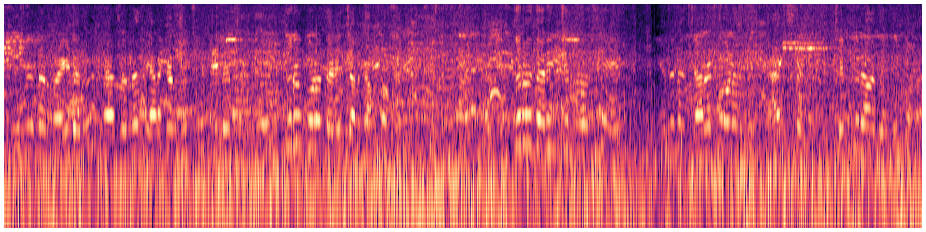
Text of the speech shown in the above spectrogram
two wheeler rider as well వెనకాల ఇద్దరు కూడా ధరించాలి కంపల్సరీ ఇద్దరు ధరించిన రోజునే ఏదైనా జరగకూడదు యాక్సిడెంట్ చెప్పి రాదు ఏది కూడా.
